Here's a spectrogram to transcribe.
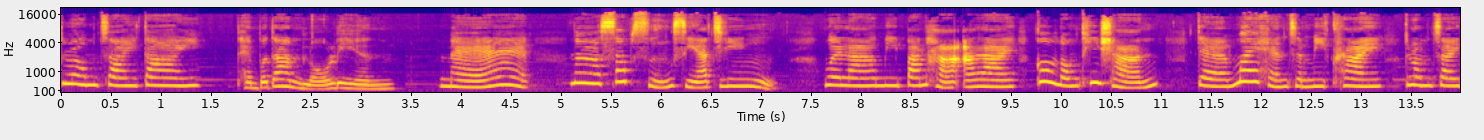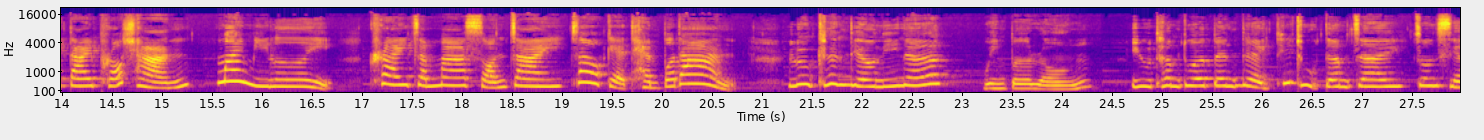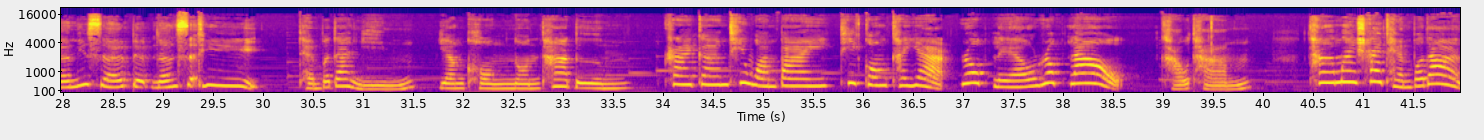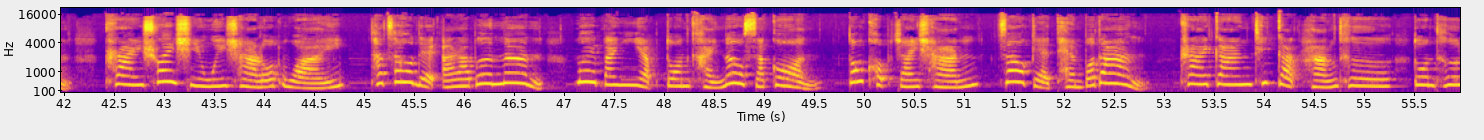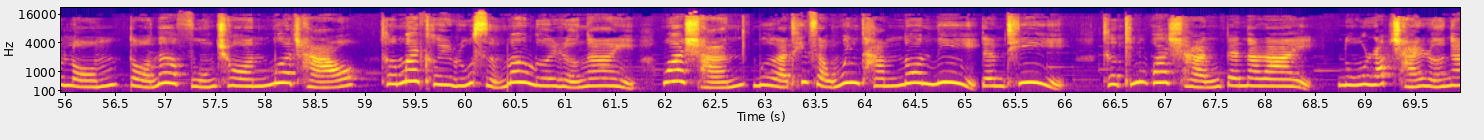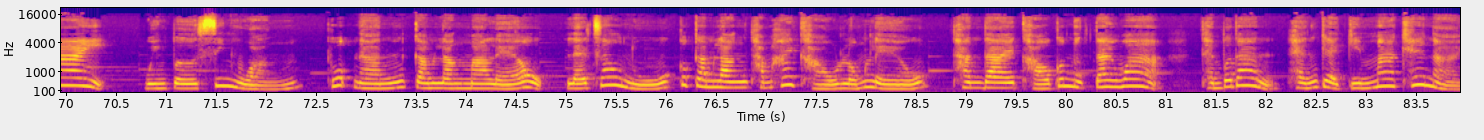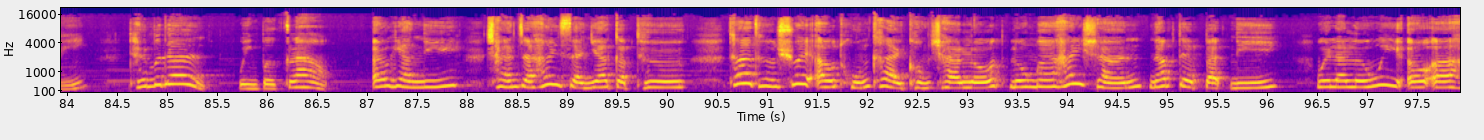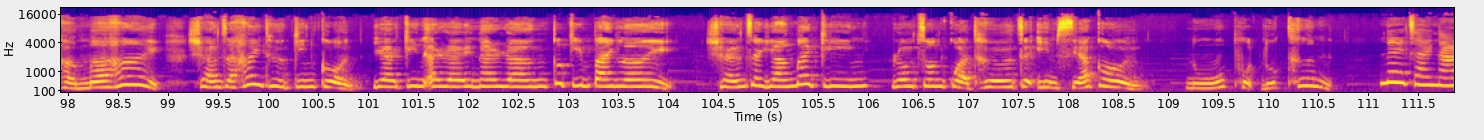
ตรอมใจตายเทมเปอร์ดันล้อเลียนแหมน่าซาบซึ้งเสียจริง เวลามีปัญหาอะไรก็ลงที่ฉัน แต่ไม่เห็นจะมีใครตรอมใจตายเพราะฉัน ไม่มีเลย ใครจะมาสนใจเจ้าแก่เทมเปอร์ดันลุกขึ้นเดี๋ยวนี้นะ วิงเปอร์ร้องหยุดทำตัวเป็นเด็กที่ถูกตามใจ จนเสียนิสัยแบบนั้นสักทีเทมเปอร์ดันยิ้ม ยังคงนอนท่าเดิมใครกันที่วานไปที่กองขยะรอบแล้วรอบเล่า เขาถาม ถ้าไม่ใช่เทมเปอร์ดันใครช่วยชีวิตชาร์ลอตไว้ ถ้าเจ้าเด็กอาราเบอร์นั่น ไม่ไปเหยียบโดนไข่เน่าซะก่อน ต้องขอบใจฉัน เจ้าแก่เทมเปอร์ดันใครกันที่กัดหางเธอจนเธอล้มต่อหน้าฝูงชนเมื่อเช้า เธอไม่เคยรู้สึกบ้างเลยหรือไง ว่าฉันเบื่อที่จะวิ่งทำโน่นนี่เต็มที เธอคิดว่าฉันเป็นอะไร หนูรับใช้หรือไง วิงเปอร์สิ้นหวัง พวกนั้นกำลังมาแล้ว และเจ้าหนูก็กำลังทำให้เขาล้มเหลว ทันใดเขาก็นึกได้ว่าเทมเปอร์ดันเห็นแก่กินมากแค่ไหน เทมเปอร์ดันวิงเปอร์กล่าวเอาอย่างนี้ ฉันจะให้สัญญากับเธอ ถ้าเธอช่วยเอาถุงไข่ของชาร์ลอตลงมาให้ฉัน นับแต่บัดนี้ เวลาเลอร์วี่เอาอาหารมาให้ ฉันจะให้เธอกินก่อน อยากกินอะไรในรางก็กินไปเลย ฉันจะยังไม่กินรอจนกว่าเธอจะอิ่มเสียก่อน หนูผุดลุกขึ้น แน่ใจนะ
